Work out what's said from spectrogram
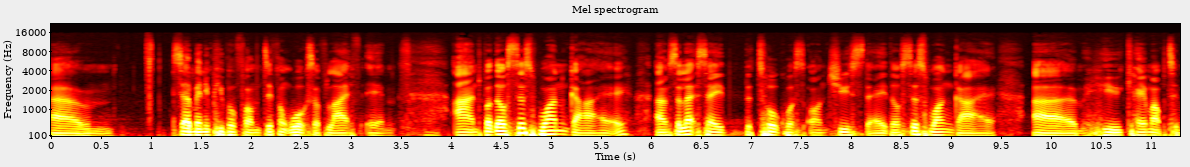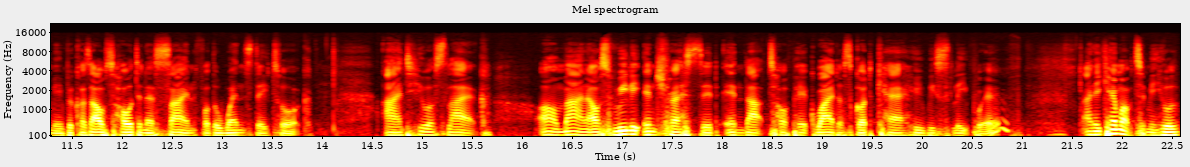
so many people from different walks of life in. And but there was this one guy. Um, so let's say the talk was on Tuesday. There was this one guy um, who came up to me because I was holding a sign for the Wednesday talk. And he was like, Oh man, I was really interested in that topic. Why does God care who we sleep with? And he came up to me he was,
